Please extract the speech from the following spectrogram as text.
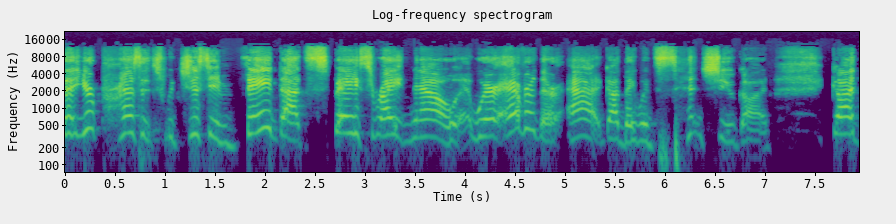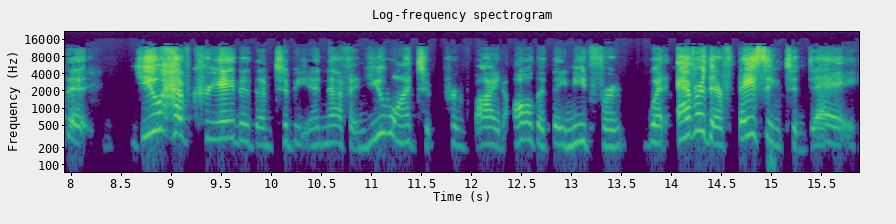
that your presence would just invade that space right now, wherever they're at. God, they would sense you, God. God, that you have created them to be enough and you want to provide all that they need for whatever they're facing today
